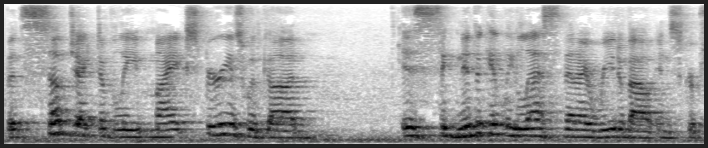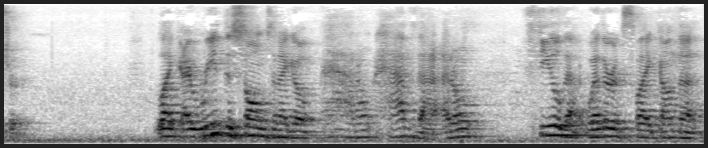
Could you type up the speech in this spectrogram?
But subjectively, my experience with God is significantly less than I read about in Scripture. Like, I read the Psalms and I go, I don't have that. I don't feel that. Whether it's like on the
